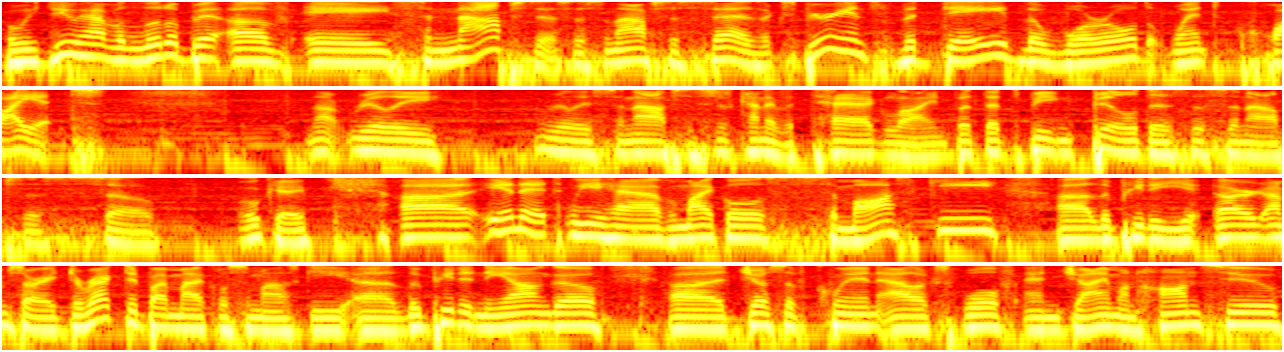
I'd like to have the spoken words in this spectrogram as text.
But we do have a little bit of a synopsis. The synopsis says Experience the day the world went quiet not really really a synopsis, just kind of a tagline, but that's being billed as the synopsis. So, okay. Uh, in it, we have Michael Sarnoski, uh, Lupita, or I'm sorry, directed by Michael Sarnoski, uh, Lupita Nyong'o, uh, Joseph Quinn, Alex Wolff, and Djimon Hounsou.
